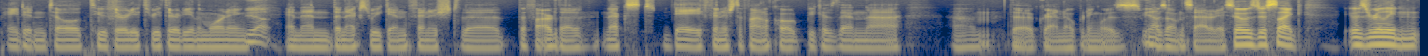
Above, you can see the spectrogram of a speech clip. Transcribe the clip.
painted until 2.30 3.30 in the morning Yeah. and then the next weekend finished the the or the next day finished the final coat because then uh, um, the grand opening was Yeah. was on the saturday so it was just like it was really n-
